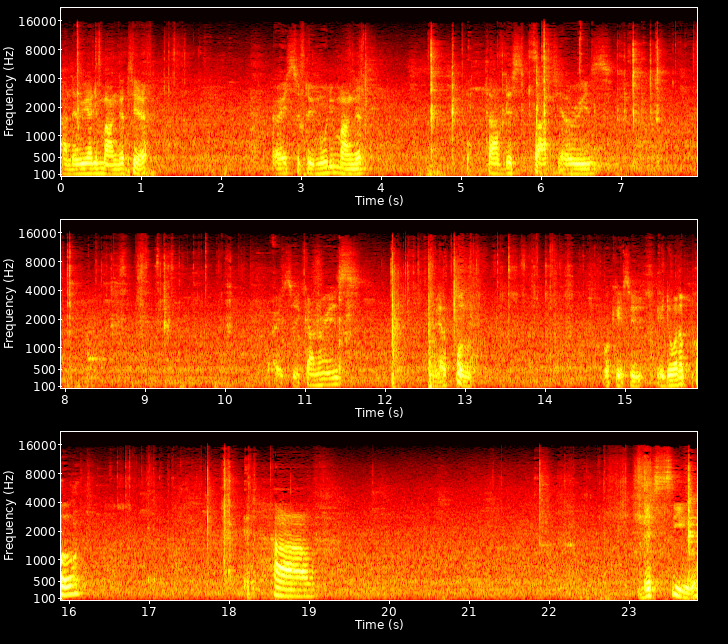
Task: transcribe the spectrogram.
And then we have the magnet here. Alright, so to remove the magnet, have this part here raised. Alright, so you can raise. We have pull. Okay, so you don't want to pull It have this seal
